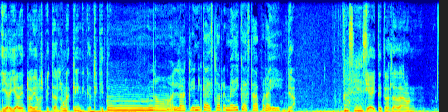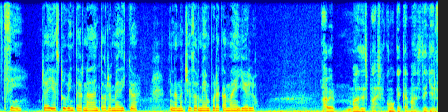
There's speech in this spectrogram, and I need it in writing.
Y allá adentro había un hospital, una clínica chiquita. Mm, no, la clínica es Torre Médica, estaba por ahí. Ya. Así es. Y ahí te trasladaron. Sí, yo ahí estuve internada en Torre Médica. En las noches dormía en pura cama de hielo. A ver, más despacio, como que camas de hielo.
